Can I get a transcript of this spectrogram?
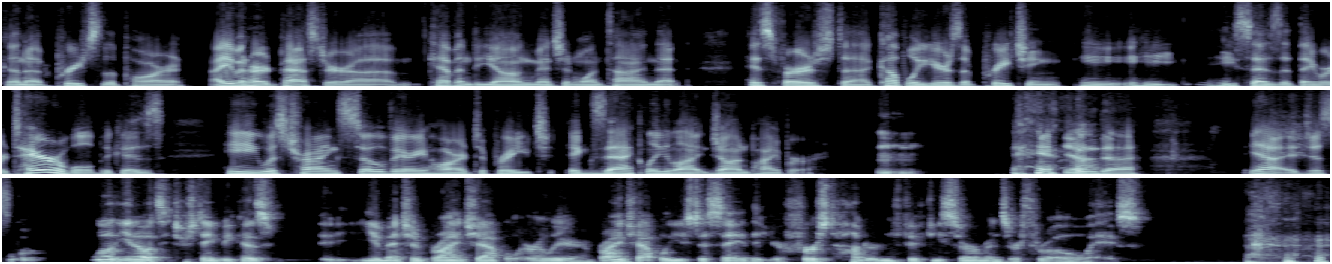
going to preach the part. I even heard Pastor uh, Kevin DeYoung mention one time that his first uh, couple years of preaching, he he he says that they were terrible because he was trying so very hard to preach exactly like John Piper. Mhm. And yeah. uh yeah, it just Well, you know, it's interesting because you mentioned Brian Chapell earlier, and Brian Chapell used to say that your first 150 sermons are throwaways.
